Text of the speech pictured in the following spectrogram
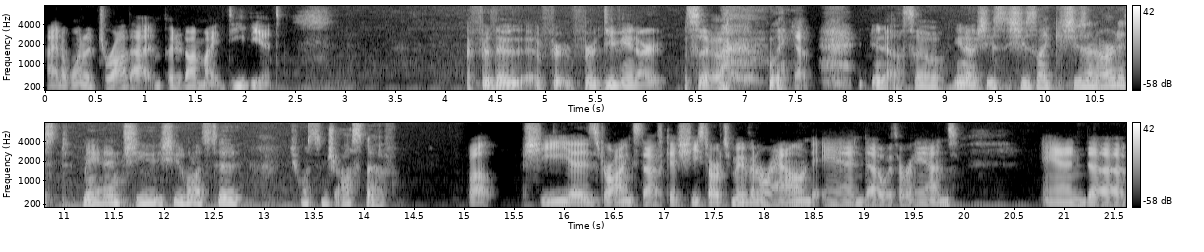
kind of want to draw that and put it on my deviant. For the for for deviant art. So, like, Yep. you know, so you know, she's she's like she's an artist, man. She she wants to she wants to draw stuff. Well, she is drawing stuff because she starts moving around and uh, with her hands, and uh,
